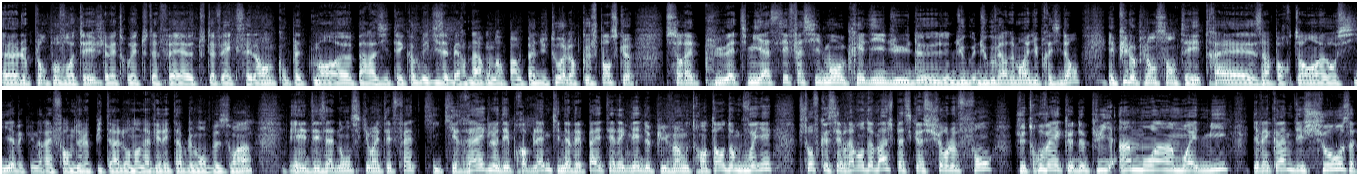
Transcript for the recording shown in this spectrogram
Euh, le plan pauvreté, je l'avais trouvé tout à fait tout à fait excellent, complètement euh, parasité, comme le disait Bernard. On n'en parle pas du tout, alors que je pense que ça aurait pu être mis assez facilement au crédit du, du, du, gouvernement et du président. Et puis le plan santé, très important euh, aussi, avec une réforme de l'hôpital. On en a véritablement besoin et des annonces qui ont été faites qui, qui règlent des problèmes qui n'avaient pas été réglés depuis 20 ou 30 ans. Donc vous voyez, je trouve que c'est vraiment dommage parce que sur le fond, je trouvais que depuis un mois, un mois et demi, il y avait quand même des choses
